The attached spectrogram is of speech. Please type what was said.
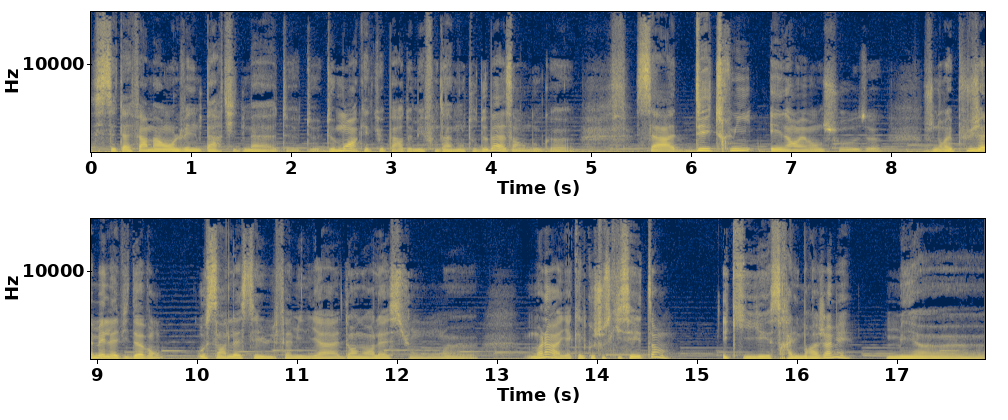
cette affaire m'a enlevé une partie de, ma, de, moi, quelque part, de mes fondamentaux de base. Hein. Donc euh, ça a détruit énormément de choses. Je n'aurai plus jamais la vie d'avant, au sein de la cellule familiale, dans nos relations. Euh, voilà, il y a quelque chose qui s'est éteint et qui se rallumera jamais. Mais euh,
